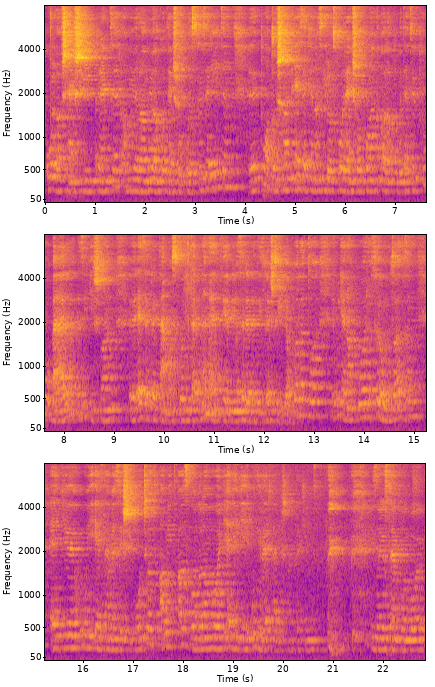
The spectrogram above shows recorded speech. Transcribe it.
olvasási rendszer, amivel a műalkotásokhoz közelít, pontosan ezeken az írott forrásokon alapul. Tehát ő próbál, ez így is van, ezekre támaszkodni, tehát nem eltérni az eredeti festői gyakorlattól, de ugyanakkor fölmutat egy új értelmezési kulcsot, amit azt gondolom, hogy eléggé univerzálisnak tekint bizonyos szempontból.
